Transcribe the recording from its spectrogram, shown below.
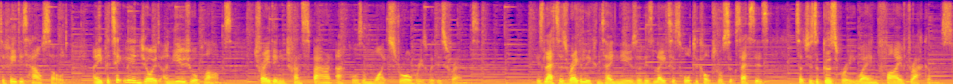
to feed his household, and he particularly enjoyed unusual plants, trading transparent apples and white strawberries with his friends. His letters regularly contain news of his latest horticultural successes, such as a gooseberry weighing five drachms.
